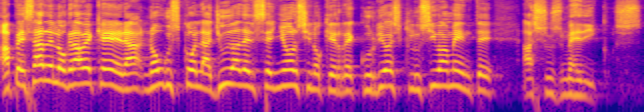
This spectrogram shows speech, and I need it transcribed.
A pesar de lo grave que era, no buscó la ayuda del Señor, sino que recurrió exclusivamente a sus médicos.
